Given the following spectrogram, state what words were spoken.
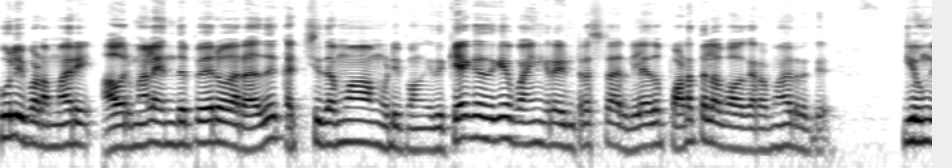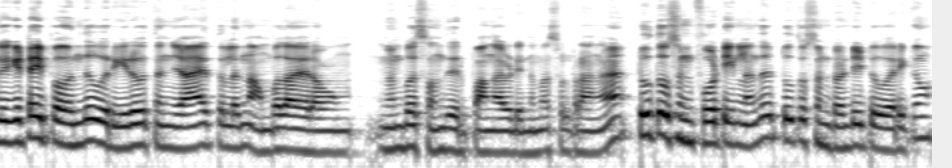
கூலி படம் மாதிரி அவர் மேலே எந்த பேரும் வராது. கச்சிதமாக முடிப்பாங்க. இது கேட்கறதுக்கே பயங்கர இன்ட்ரெஸ்ட்டாக இருக்குல்ல ஏதோ படத்தில் பார்க்குற மாதிரி இருக்குது இவங்க கிட்ட இப்போ வந்து ஒரு இருபத்தஞ்சாயிரத்துலேருந்து ஐம்பதாயிரம் மெம்பர்ஸ் வந்து இருப்பாங்க அப்படின்னு மாதிரி சொல்கிறாங்க டூ தௌசண்ட் ஃபோர்டீன்லேருந்து டூ தௌசண்ட் டுவெண்ட்டி டூ வரைக்கும்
